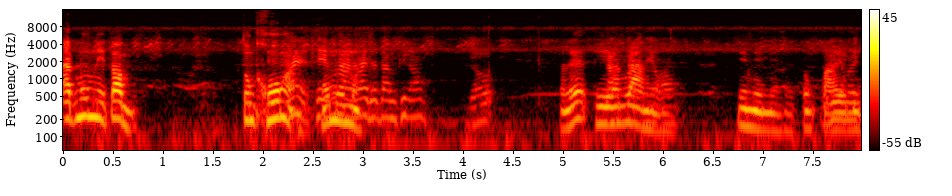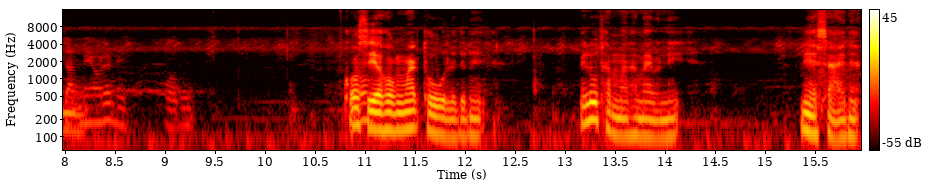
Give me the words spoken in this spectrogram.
อัดมุมนี่ต้อม ตรงโค้งอะไม่เทหัวมุข้างมล่างอะไว้จะดันขึ้นเอาเดี๋ยวนั่นแหละเทล่างล่างแนๆวเอานี่นี่นี่ตรงปลายเดี๋ยวดิเรานจัดแนเนี่ยวได้นี่ออกไปข้อเสียของมาร์คทูเลยตัวนี้ ไม่รู้ทำมาทำไมแบบนี้ เนี่ยสายเนี่ย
